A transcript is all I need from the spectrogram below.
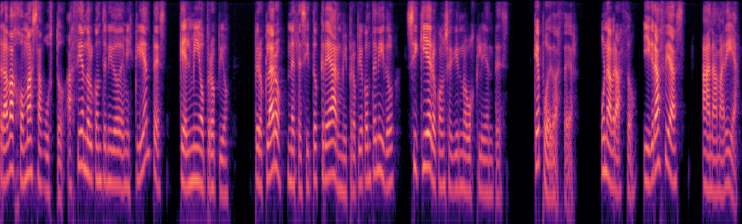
trabajo más a gusto haciendo el contenido de mis clientes que el mío propio pero claro, necesito crear mi propio contenido si quiero conseguir nuevos clientes. ¿Qué puedo hacer? Un abrazo y gracias, Ana María.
